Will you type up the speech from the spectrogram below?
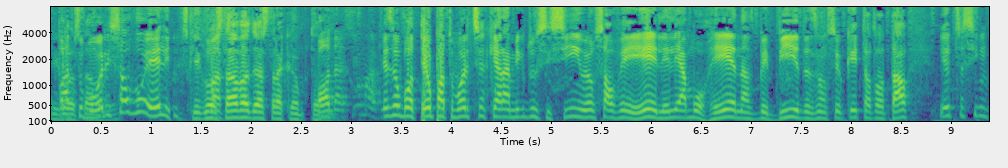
O Pato Mori salvou ele. Diz que gostava do extracampo também. Baldassi, uma vez eu botei o Pato Mori, disse que era amigo do Cicinho, eu salvei ele, ele ia morrer nas bebidas, não sei o que, tal, tal, tal. E eu disse assim, então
